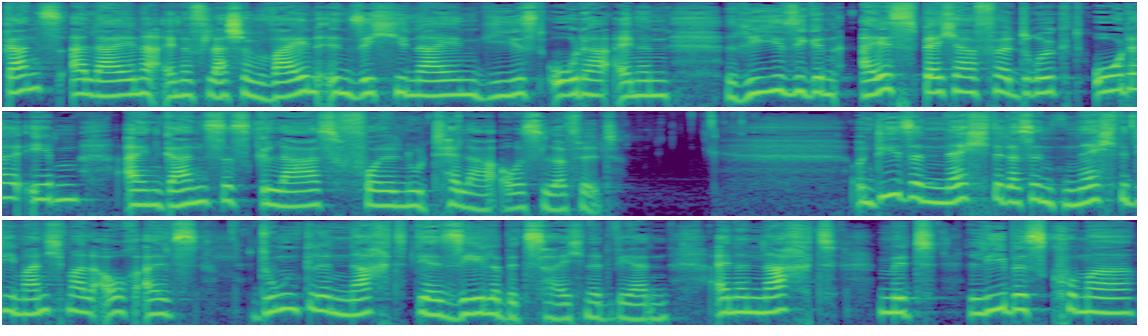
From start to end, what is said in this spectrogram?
ganz alleine eine Flasche Wein in sich hineingießt oder einen riesigen Eisbecher verdrückt oder eben ein ganzes Glas voll Nutella auslöffelt. Und diese Nächte, das sind Nächte, die manchmal auch als dunkle Nacht der Seele bezeichnet werden. Eine Nacht mit Liebeskummer,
